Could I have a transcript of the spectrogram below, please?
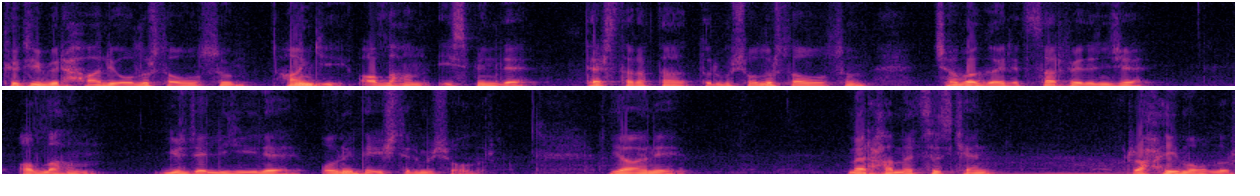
kötü bir hali olursa olsun, hangi Allah'ın isminde ters tarafta durmuş olursa olsun, çaba gayret sarf edince Allah'ın güzelliğiyle onu değiştirmiş olur. Yani merhametsizken rahim olur,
